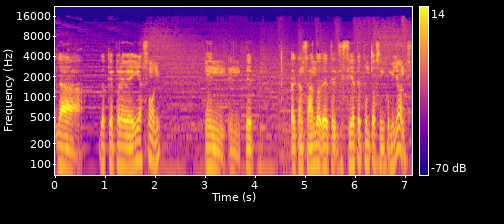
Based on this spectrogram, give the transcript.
lo que preveía Sony, en, alcanzando de 17.5 millones.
